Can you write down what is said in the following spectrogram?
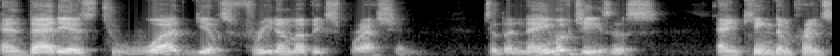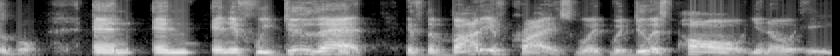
and that is to what gives freedom of expression to the name of Jesus and kingdom principle. And and and if we do that, if the body of Christ would would do as Paul, you know, he,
